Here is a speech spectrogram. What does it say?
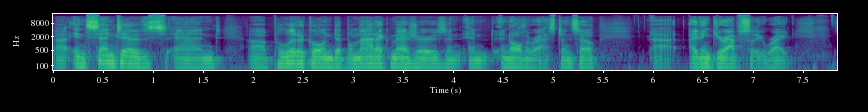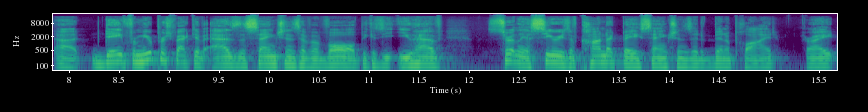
uh, incentives and uh, political and diplomatic measures and, and, and all the rest. And so uh, I think you're absolutely right. Uh, Dave, from your perspective, as the sanctions have evolved, because you have certainly a series of conduct based sanctions that have been applied, right?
